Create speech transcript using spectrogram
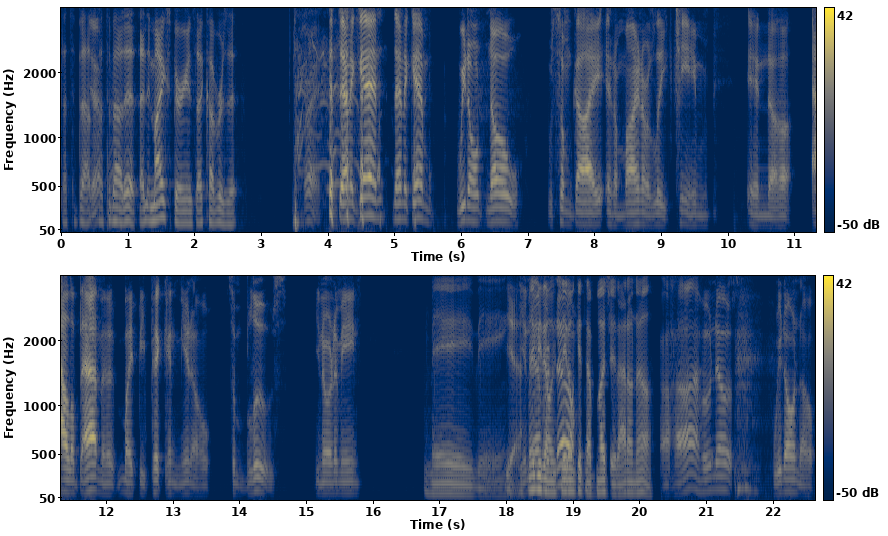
that's about Yeah, that's yeah. about it. And in my experience, that covers it. Right. But then again, then again, we don't know some guy in a minor league team in uh, Alabama might be picking, you know, some blues. You know what I mean? Maybe. Yeah. You Maybe don't they don't get that budget. I don't know. Uh huh. Who knows? We don't know.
